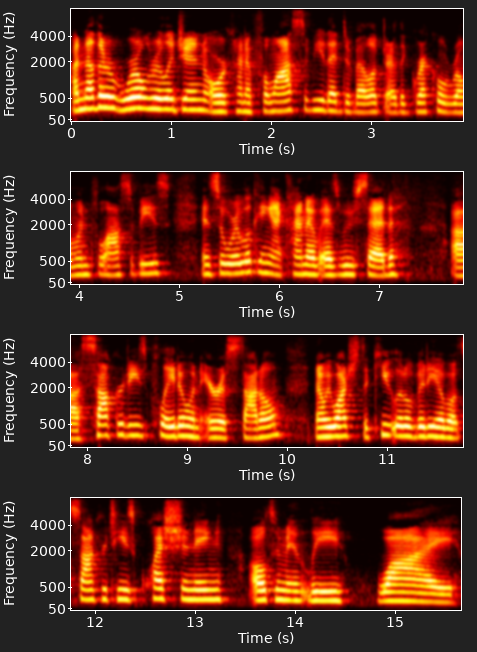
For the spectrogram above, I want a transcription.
Another world religion or kind of philosophy that developed are the Greco Roman philosophies. And so we're looking at kind of, as we've said, uh, Socrates, Plato, and Aristotle. Now, we watched the cute little video about Socrates questioning ultimately why.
